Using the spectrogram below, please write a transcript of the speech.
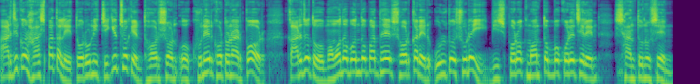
আরজিকর হাসপাতালে তরুণী চিকিৎসকের ধর্ষণ ও খুনের ঘটনার পর কার্যত মমতা বন্দ্যোপাধ্যায়ের সরকারের উল্টো সুরেই বিস্ফোরক মন্তব্য করেছিলেন শান্তনু সেন।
